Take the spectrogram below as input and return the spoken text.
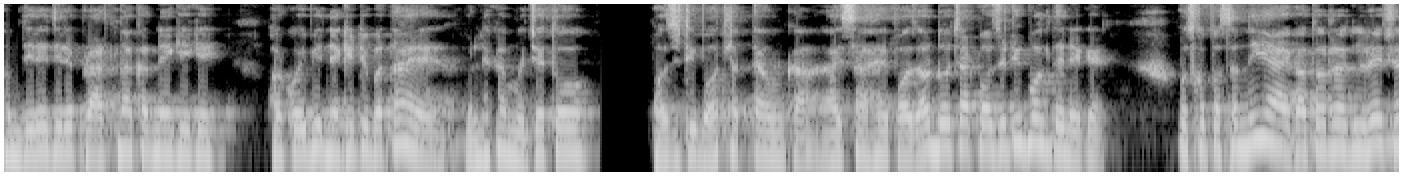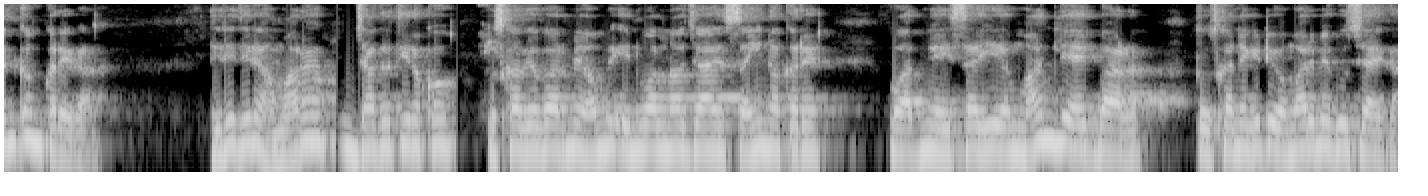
हम धीरे धीरे प्रार्थना करने की कि, और कोई भी नेगेटिव बताए? बोलने का, मुझे तो पॉजिटिव बहुत लगता है उनका ऐसा है और दो चार पॉजिटिव बोल देने के उसको पसंद नहीं आएगा तो रिलेशन कम करेगा। धीरे धीरे हमारा जागृति रखो। उसका व्यवहार में हम इन्वॉल्व ना जाए सही ना करे। वो आदमी ऐसा ही है मान लिया एक बार तो उसका नेगेटिव हमारे में घुस जाएगा।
